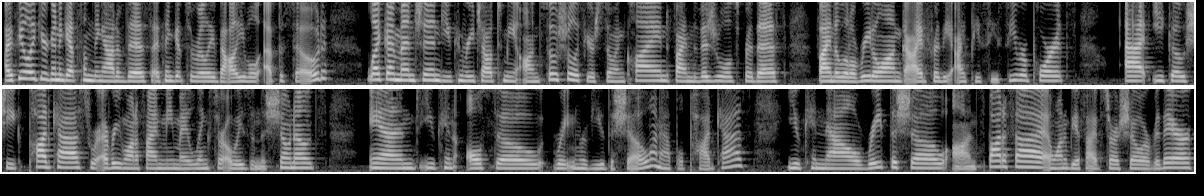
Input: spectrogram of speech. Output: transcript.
I feel like you're going to get something out of this. I think it's a really valuable episode. Like I mentioned, you can reach out to me on social if you're so inclined, find the visuals for this, find a little read along guide for the IPCC reports at Eco Chic Podcast, wherever you want to find me. My links are always in the show notes. And you can also rate and review the show on Apple Podcasts. You can now rate the show on Spotify. I want to be a five star show over there.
